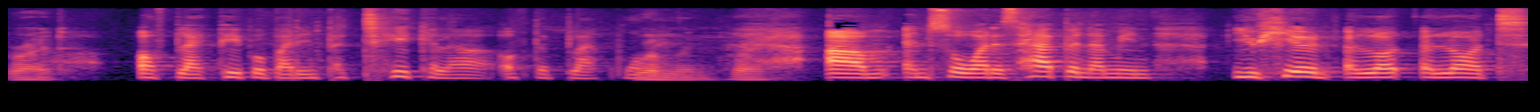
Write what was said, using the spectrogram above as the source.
right. of black people, but in particular of the black woman. Women, right. Um, and so what has happened, I mean, you hear a lot, a lot,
